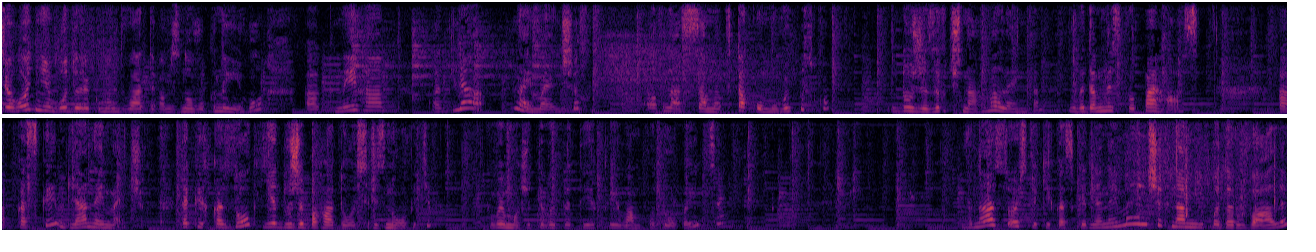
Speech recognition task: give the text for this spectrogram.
Сьогодні буду рекомендувати вам знову книгу. Книга для найменших. В нас саме в такому випуску. Дуже зручна, маленька. Видавництво Пегас. Казки для найменших. Таких казок є дуже багато ось різновидів. Ви можете вибрати, який вам подобається. В нас ось такі казки для найменших. Нам її подарували.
